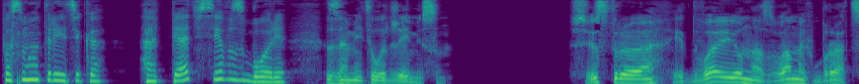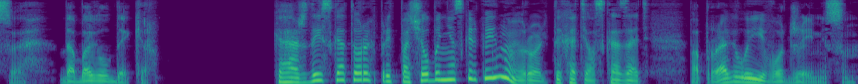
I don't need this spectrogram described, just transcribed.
«Посмотрите-ка, опять все в сборе», — заметила Джеймисон. «Сестра и два ее названных братца», — добавил Деккер. «Каждый из которых предпочел бы несколько иную роль, ты хотел сказать», — поправила его Джеймисон.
